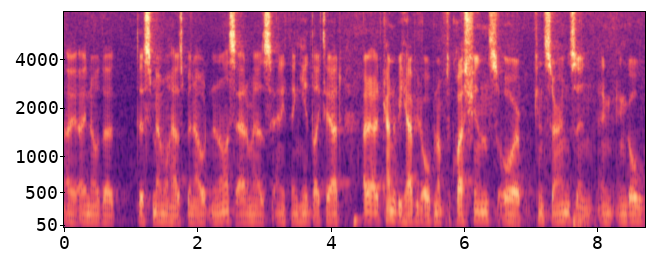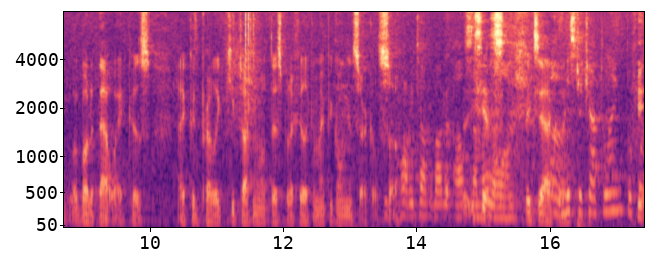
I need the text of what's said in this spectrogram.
I, I know that this memo has been out, and unless Adam has anything he'd like to add, I'd, I'd kind of be happy to open up to questions or concerns and, and, and go about it that way, because I could probably keep talking about this, but I feel like I might be going in circles, We so. probably talk about it all summer Yes, long. exactly. Uh, Mr. Chapdelaine, before.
